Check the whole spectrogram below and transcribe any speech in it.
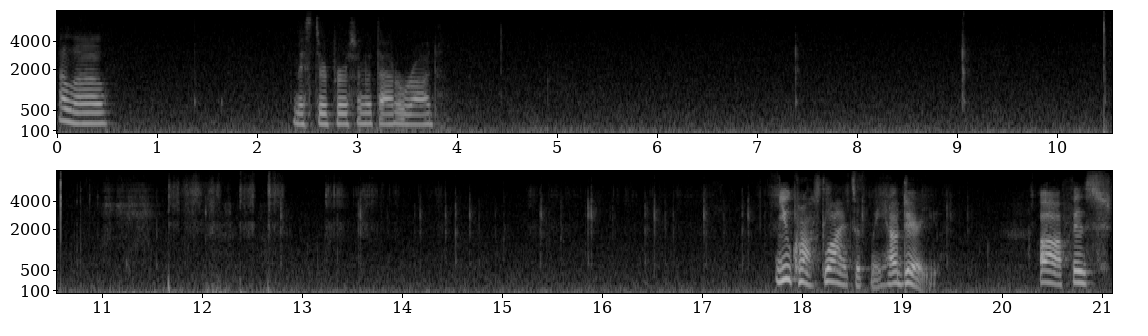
Hello. Mr. Person without a rod. You crossed lines with me. How dare you? Ah, uh, fish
